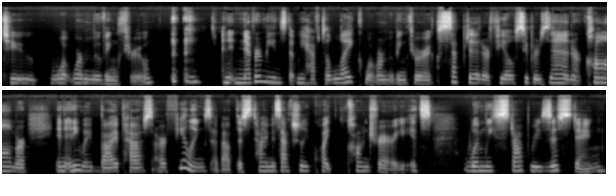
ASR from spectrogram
to what we're moving through, And it never means that we have to like what we're moving through or accept it or feel super zen or calm or in any way bypass our feelings about this time. It's actually quite contrary. It's when we stop resisting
